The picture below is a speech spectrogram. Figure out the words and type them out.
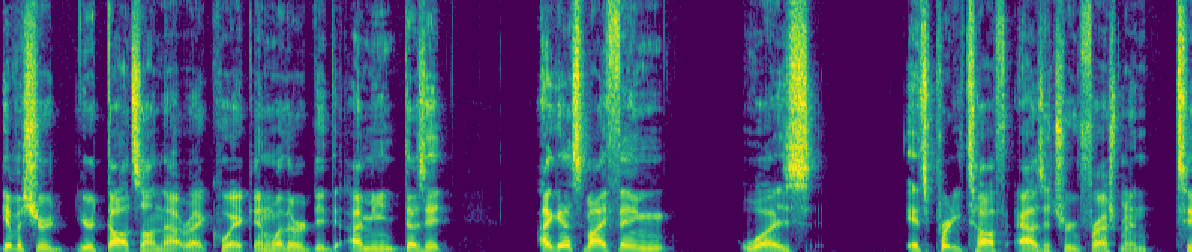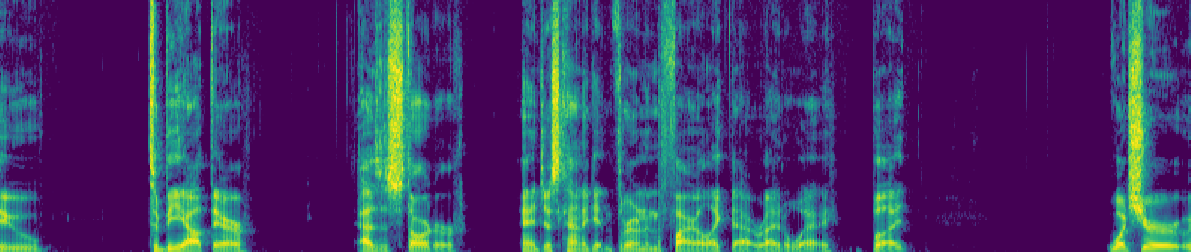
give us your your thoughts on that right quick, and whether did I mean does it? I guess my thing was it's pretty tough as a true freshman to to be out there as a starter and just kind of getting thrown in the fire like that right away. But what's your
